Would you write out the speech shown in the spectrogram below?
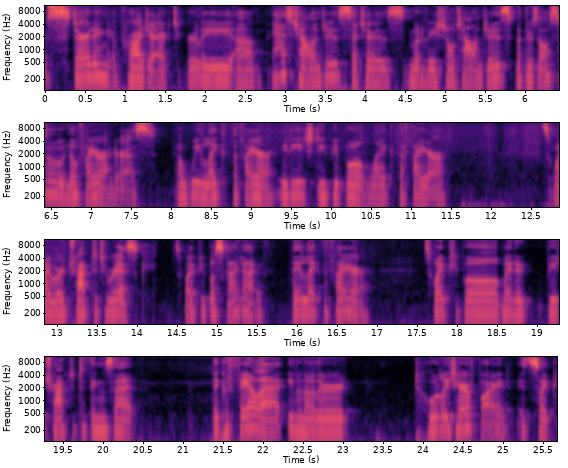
Starting a project early uh, has challenges such as motivational challenges, but there's also no fire under us. Know, we like the fire. ADHD people like the fire. It's why we're attracted to risk. It's why people skydive they like the fire. It's why people might be attracted to things that they could fail at, even though they're totally terrified. It's like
